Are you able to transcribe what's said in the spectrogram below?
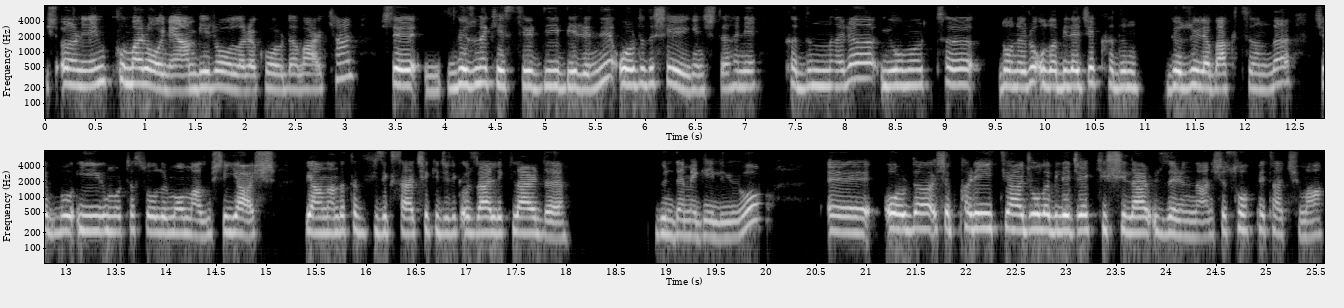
İşte örneğin kumar oynayan biri olarak orada varken işte gözüne kestirdiği birini orada da şey ilginçti hani kadınlara yumurta donörü olabilecek kadın gözüyle baktığında işte bu iyi yumurtası olur mu olmaz mı? İşte yaş, bir yandan da tabii fiziksel çekicilik özellikler de gündeme geliyor. Ee, orada işte paraya ihtiyacı olabilecek kişiler üzerinden işte sohbet açma,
